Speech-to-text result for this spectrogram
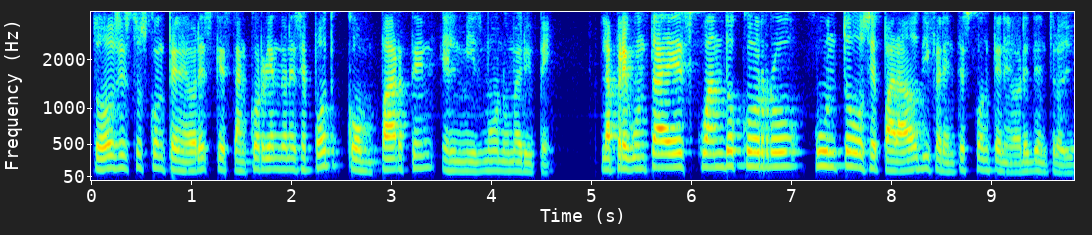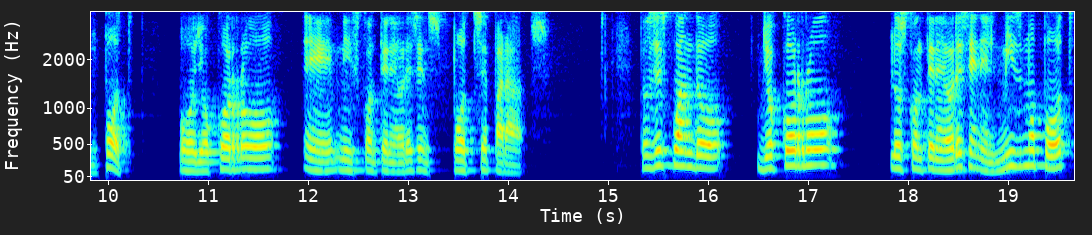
todos estos contenedores que están corriendo en ese pod comparten el mismo número IP. La pregunta es, ¿cuándo corro junto o separados diferentes contenedores dentro de un pod? O yo corro eh, mis contenedores en pods separados. Entonces, cuando yo corro los contenedores en el mismo pod,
